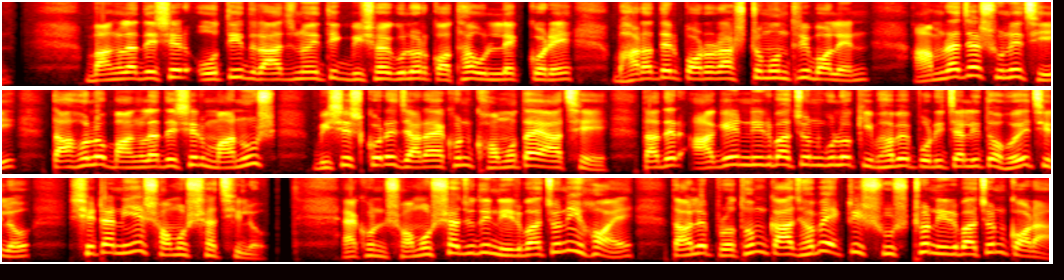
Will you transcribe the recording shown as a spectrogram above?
বাংলাদেশের অতীত রাজনৈতিক বিষয়গুলোর কথা উল্লেখ করে ভারতের পররাষ্ট্রমন্ত্রী বলেন, আমরা যা শুনেছি তা হলো বাংলাদেশের মানুষ, বিশেষ করে যারা এখন ক্ষমতায় আছে, তাদের আগের নির্বাচনগুলো কীভাবে পরিচালিত হয়েছিল সেটা নিয়ে সমস্যা ছিল। এখন সমস্যা যদি নির্বাচনই হয়, তাহলে প্রথম কাজ হবে একটি সুষ্ঠু নির্বাচন করা।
